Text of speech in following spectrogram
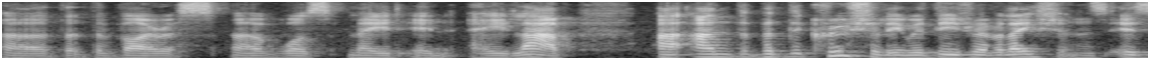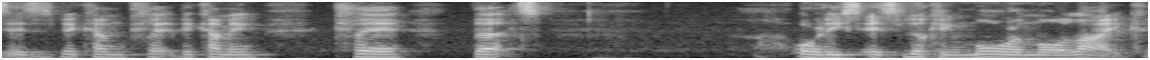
that the virus was made in a lab, uh, and but the, crucially with these revelations is is it's become becoming clear that or at least it's looking more and more like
